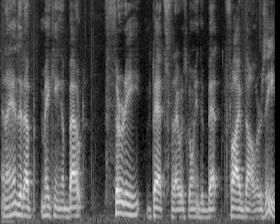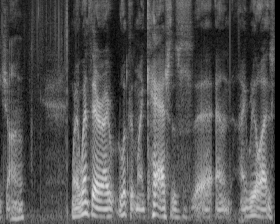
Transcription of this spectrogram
And I ended up making about 30 bets that I was going to bet $5 each on. When I went there, I looked at my cash uh, and I realized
